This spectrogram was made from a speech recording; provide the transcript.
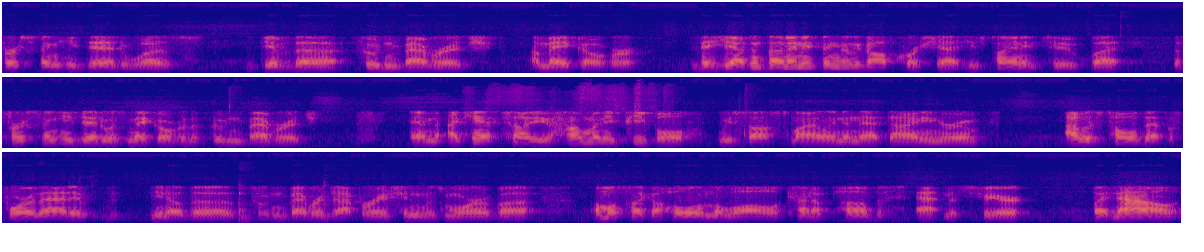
first thing he did was give the food and beverage a makeover. He hasn't done anything to the golf course yet. He's planning to, but the first thing he did was make over the food and beverage. And I can't tell you how many people we saw smiling in that dining room. I was told that before that, it, you know, the food and beverage operation was more of a almost like a hole in the wall kind of pub atmosphere but now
